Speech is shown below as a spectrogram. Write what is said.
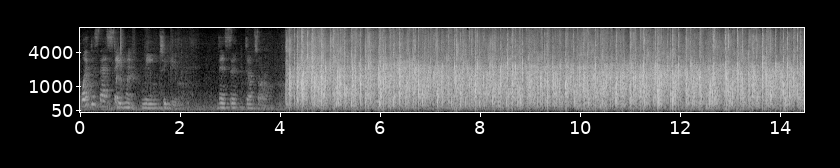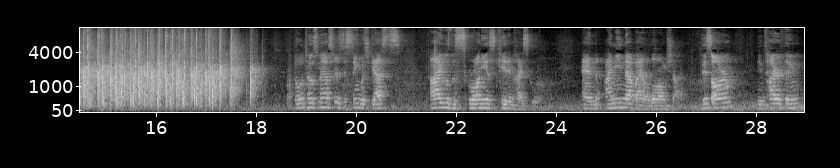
What does that statement mean to you? Vincent Del Toro. Fellow Toastmasters, distinguished guests, I was the scrawniest kid in high school. And I mean that by a long shot. This arm, the entire thing,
